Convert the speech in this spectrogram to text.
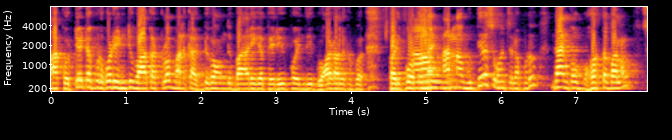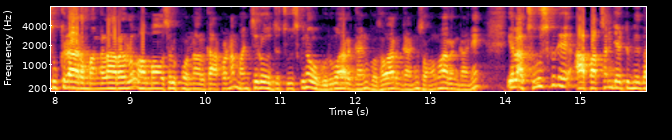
ఆ కొట్టేటప్పుడు కూడా ఇంటి వాకట్లో మనకి అడ్డుగా ఉంది భారీగా పెరిగిపోయింది గోడలకు పడిపోతున్నాయి అన్న ఉద్దేశం వచ్చినప్పుడు దానికి ఒక ముహూర్త బలం శుక్రవారం మంగళవారాలు అమావాస్యలు పున్నాలు కాకుండా మంచి రోజు చూసుకుని ఒక గురువారం కానీ బుధవారం కానీ సోమవారం కానీ ఇలా చూసుకుని ఆ పచ్చని చెట్టు మీద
